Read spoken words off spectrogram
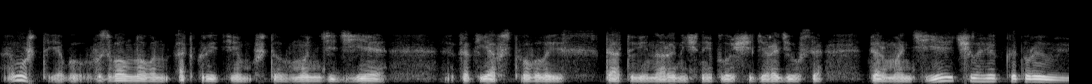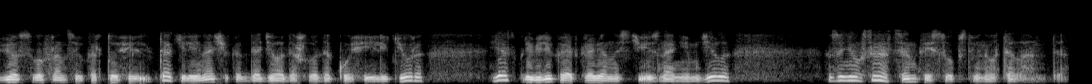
а может, я был взволнован открытием, что в Мондидье, как явствовало из статуи на рыночной площади, родился Пермантье, человек, который ввез во Францию картофель. Так или иначе, когда дело дошло до кофе и ликера, я с превеликой откровенностью и знанием дела занялся оценкой собственного таланта.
